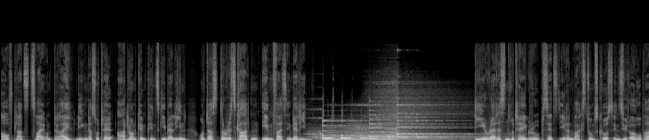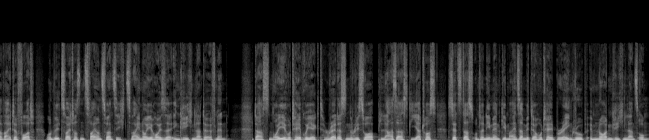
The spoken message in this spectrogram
Auf Platz 2 und 3 liegen das Hotel Adlon Kempinski Berlin und das The Ritz-Carlton ebenfalls in Berlin. Die Radisson Hotel Group setzt ihren Wachstumskurs in Südeuropa weiter fort und will 2022 zwei neue Häuser in Griechenland eröffnen. Das neue Hotelprojekt Radisson Resort Plaza Skiathos setzt das Unternehmen gemeinsam mit der Hotel Brain Group im Norden Griechenlands um.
